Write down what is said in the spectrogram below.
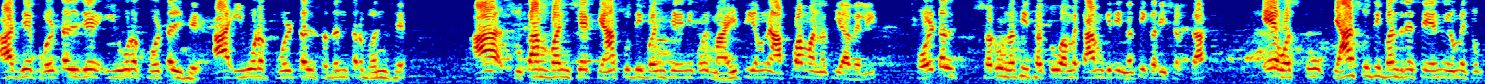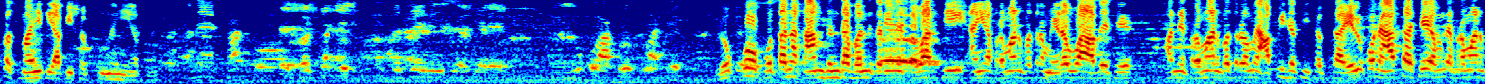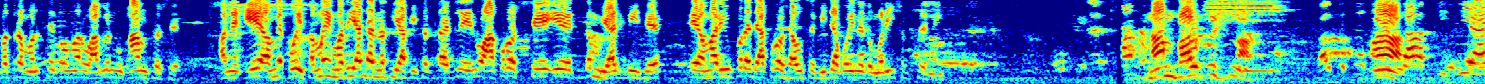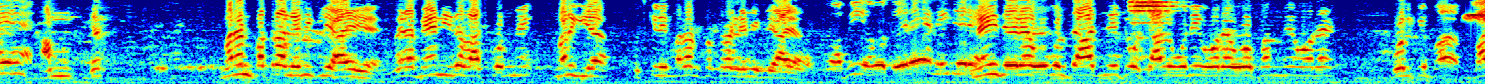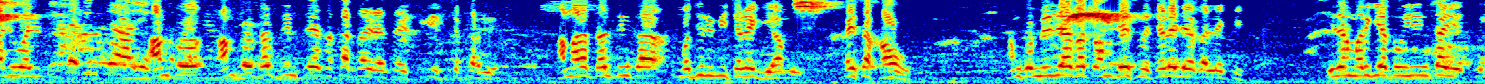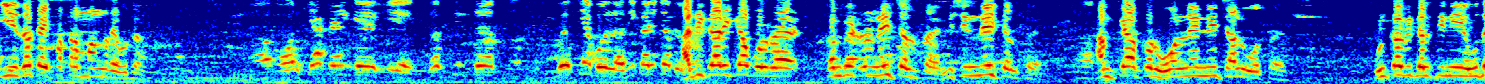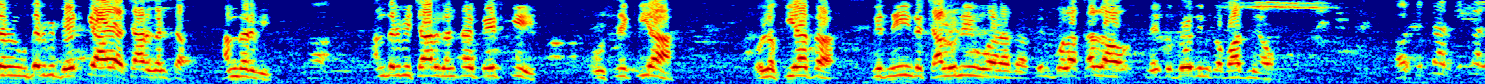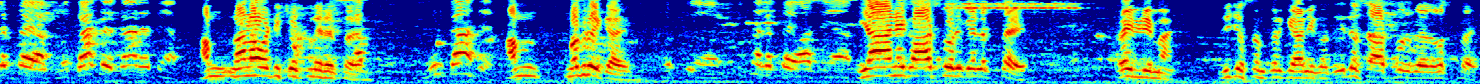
આ જે પોર્ટલ છે ઈ ઓળખ પોર્ટલ છે આ ઈ ઓળખ પોર્ટલ સદંતર બંધ છે. આ શું કામ બંધ છે ક્યાં સુધી બંધ છે એની કોઈ માહિતી અમને આપવામાં નથી આવેલી. પોર્ટલ શરૂ નથી થતું અમે કામગીરી નથી કરી શકતા. એ વસ્તુ ક્યાં સુધી બંધ રહેશે એની અમે ચોક્કસ માહિતી આપી શકશું નહીં આપણે. લોકો પોતાના કામ ધંધા બંધ કરીને સવારથી અહીંયા પ્રમાણપત્ર મેળવવા આવે છે. અને પ્રમાણપત્ર અમે આપી નથી શકતા એ લોકોને આશા છે અમને પ્રમાણપત્ર મળશે તો અમારું આગળનું કામ થશે અને એ અમે કોઈ સમય મર્યાદા નથી આપી શકતા એટલે એનો આક્રોશ છે એ એકદમ વ્યાજબી છે એ અમારી ઉપર જ આક્રોશ આવશે બીજા કોઈને તો મળી શકશે નહીં नाम बालकृष्ण बालकृष्ण जी हाँ। कहाँ- किस लिए आए हैं हम जन, मरण पत्र लेने के लिए आए हैं मेरा बहन इधर राजकोट में मर गया उसके लिए मरण पत्र लेने के लिए आया। तो अभी वो दे रहे या नहीं दे रहे नहीं दे रहे वो बोलते आज नहीं जो चालू वो नहीं हो रहे वो बंद नहीं हो रहे बोल के बाजू बाजू। कितने दिन से आए हम तो हम तो दस दिन से करता ही रहता है इस, इस चक्कर में। हमारा दस दिन का मजूरी भी चले गया हम कैसा खाओ? हमको मिल जाएगा तो हम देश में चले जाएगा लेके इधर मर गया तो इनका ये इधर का ही पत्र मांग रहे उधर। और क्या कहेंगे कि दस दिन से? अधिकारी क्या बोल रहे हैं? कंप्यूटर नहीं चलता है मशीन नहीं चलता है। हम क्या करूँ? ऑनलाइन नहीं चालू होता है। उनका भी गलती नहीं है। उधर उधर भी बैठ के आया चार घंटा अंदर भी। हाँ। अंदर भी चार घंटा बैठ के उसने किया वो लोग किया था। फिर नहीं चालू नहीं हुआ रहा था। फिर बोला कल आओ नहीं तो दो दिन का बाद में आओ। और कितना कितना लगता है आप कहाँ से कहाँ रहते हैं आप? हम नानावाटी चौक में रहता है। मूल कहाँ है हम मदुरई का है। कितना लगता है वहाँ से यहाँ? यहाँ आने का आठ सौ रुपया लगता है। रेलवे में। रिजर्वेशन करके आने का तो इधर से आठ सौ रुपया लगता है।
